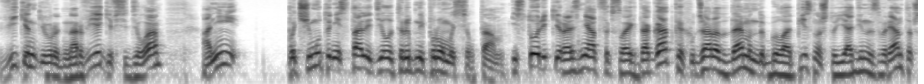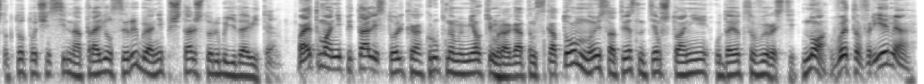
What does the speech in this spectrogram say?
викинги, вроде Норвегии, все дела, они почему-то не стали делать рыбный промысел там. Историки разнятся в своих догадках. У Джареда Даймонда было описано, что я один из вариантов, что кто-то очень сильно отравился рыбой, они посчитали, что рыба ядовитая. Поэтому они питались только крупным и мелким рогатым скотом, ну и, соответственно, тем, что они удается вырастить. Но в это время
